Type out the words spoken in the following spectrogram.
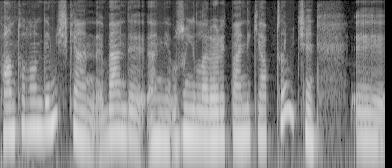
pantolon demişken ben de hani uzun yıllar öğretmenlik yaptığım için e,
